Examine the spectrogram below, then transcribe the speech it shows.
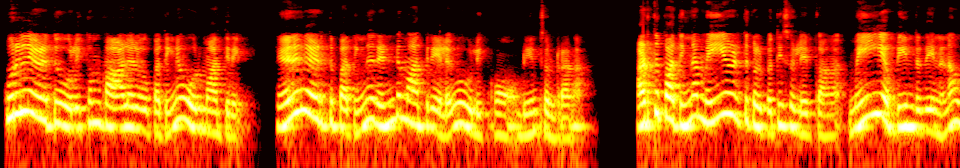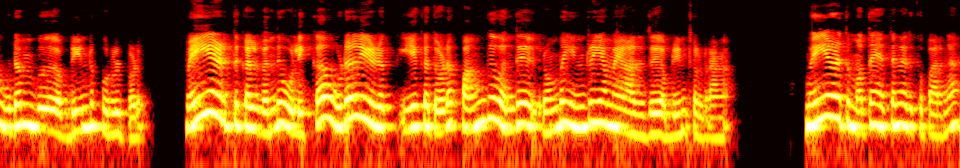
குரல் எழுத்து ஒழிக்கும் கால அளவு பார்த்தீங்கன்னா ஒரு மாத்திரை. நிழல் எழுத்து பார்த்தீங்கன்னா ரெண்டு மாத்திரை அளவு ஒழிக்கும் அப்படின்னு சொல்றாங்க. அடுத்து பார்த்தீங்கன்னா மெய் எழுத்துக்கள் பற்றி சொல்லியிருக்காங்க. மெய் அப்படின்றது என்னன்னா உடம்பு அப்படின்ற பொருள்படும். மெய் எழுத்துக்கள் வந்து ஒழிக்க உடல் இழு- இயக்கத்தோட பங்கு வந்து ரொம்ப இன்றியமையாதது அப்படின்னு சொல்றாங்க. மெய் எழுத்து மொத்தம் எத்தனை இருக்கு பாருங்க.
